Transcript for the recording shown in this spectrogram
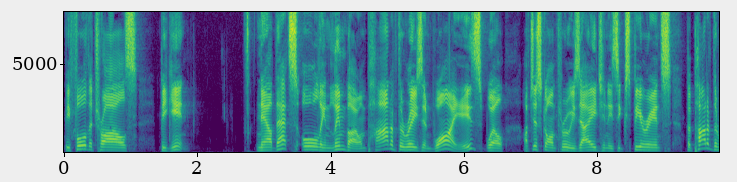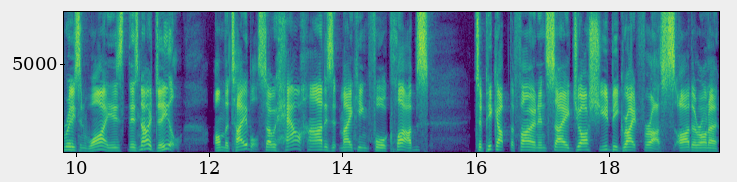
before the trials begin. Now, that's all in limbo, and part of the reason why is well, I've just gone through his age and his experience, but part of the reason why is there's no deal on the table. So, how hard is it making for clubs to pick up the phone and say, Josh, you'd be great for us, either on a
